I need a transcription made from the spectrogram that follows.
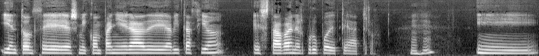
Y entonces mi compañera de habitación estaba en el grupo de teatro. Y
